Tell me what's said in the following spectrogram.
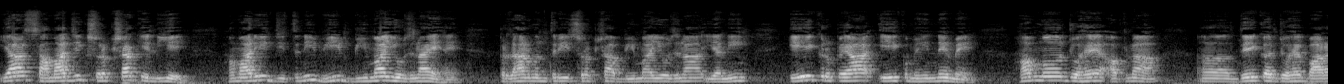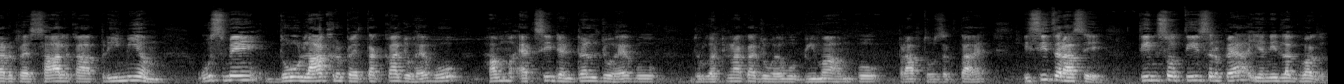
या सामाजिक सुरक्षा के लिए हमारी जितनी भी बीमा योजनाएँ हैं, प्रधानमंत्री सुरक्षा बीमा योजना, यानी एक रुपया एक महीने में हम जो है अपना देकर जो है बारह रुपए साल का प्रीमियम, उसमें दो लाख रुपए तक का जो है वो हम एक्सीडेंटल जो है वो दुर्घटना का जो है वो बीमा हमको प्राप्त हो सकता है। इसी तरह से तीन सौ तीस रुपया यानी लगभग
